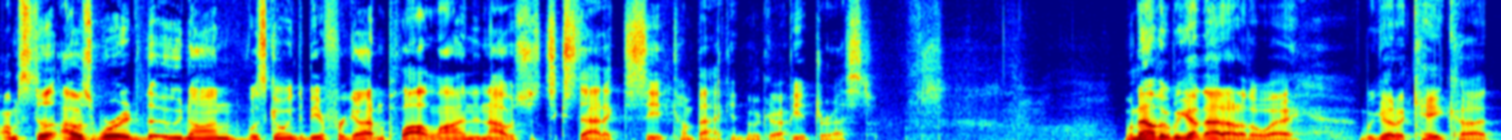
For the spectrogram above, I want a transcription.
I'm still. I was worried the udon was going to be a forgotten plot line, and I was just ecstatic to see it come back and Okay. be addressed. Well, now that we got that out of the way, we go to K cut,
